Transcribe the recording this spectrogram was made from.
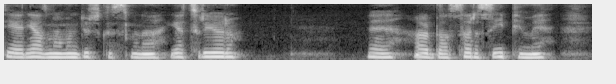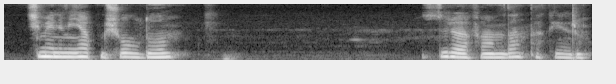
diğer yazmamın düz kısmına yatırıyorum. Ve hardal sarısı ipimi çimenimi yapmış olduğum zürafamdan takıyorum.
